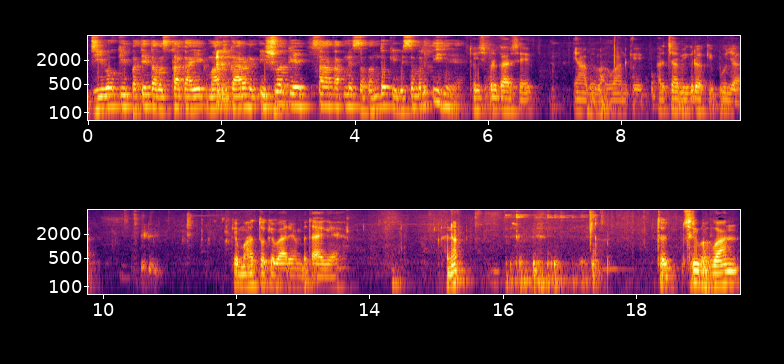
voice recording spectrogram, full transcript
जीवों की पतित अवस्था का एकमात्र कारण ईश्वर के साथ अपने संबंधों की विस्मृति ही है। तो इस प्रकार से यहाँ पे भगवान के अर्चा विग्रह की पूजा के महत्व के बारे में बताया गया है। है ना? तो श्री भगवान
